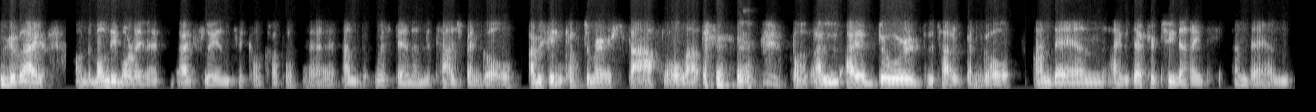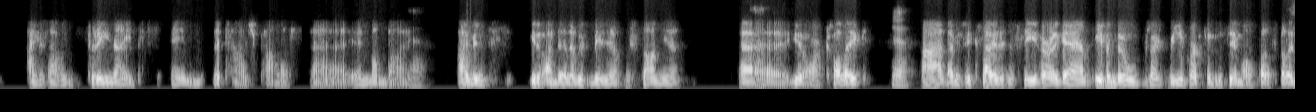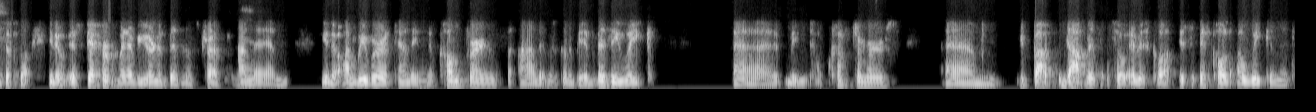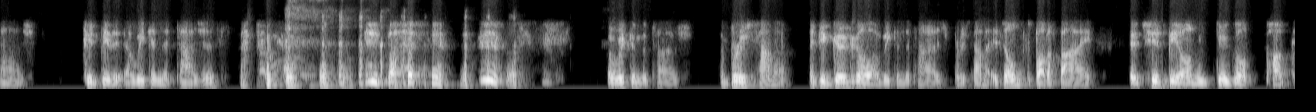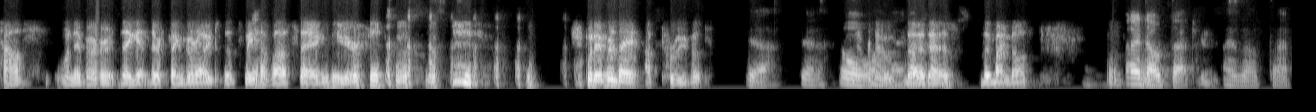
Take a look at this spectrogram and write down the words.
because I on the Monday morning I, I flew into Kolkata uh, and was staying in the Taj Bengal. I was seeing customers, staff, all that, but I, I adored the Taj Bengal. And then I was there for two nights, and then I was having three nights in the Taj Palace uh, in Mumbai. Yeah. I was, you know, and then I was meeting up with Sonia, uh, you know, our colleague, yeah. And I was excited to see her again, even though like we worked in the same office. But I just thought, you know, it's different whenever you're on a business trip. Yeah. And then, you know, and we were attending a conference and it was going to be a busy week, uh, meeting top customers. Um, but that was so it was called it's, it's called a week in the Taj. Could be a week in the Tajes. a week in the Taj. Bruce Hanna. If you Google a week in the Taj, Bruce Hanna, it's on Spotify it should be on Google Podcasts whenever they get their finger out, as we have a saying here. whenever they approve it. Yeah, yeah. Oh, never know. Nowadays, they might not. But, I doubt um, that. Yeah. I doubt that.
